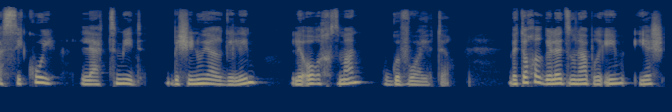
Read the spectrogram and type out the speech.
הסיכוי להתמיד בשינוי ההרגלים לאורך זמן הוא גבוה יותר. בתוך הרגלי תזונה בריאים יש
